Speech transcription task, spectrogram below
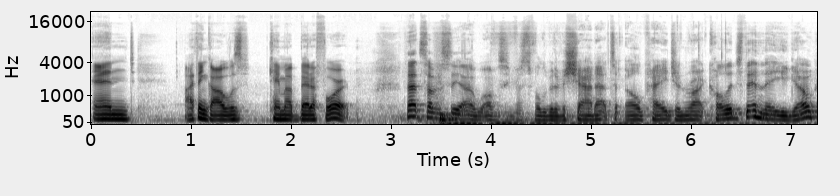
and I think I was came out better for it. That's obviously, uh, obviously, first of all, a bit of a shout out to Earl Page and Wright College. Then there you go.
